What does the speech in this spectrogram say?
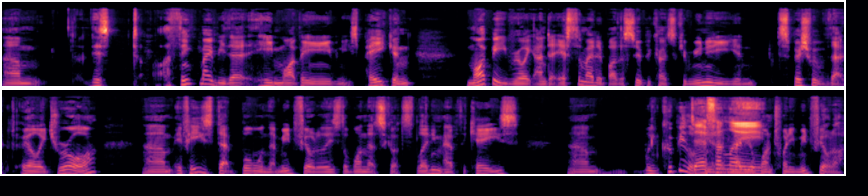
Um, I think maybe that he might be even his peak and might be really underestimated by the Supercoach community, and especially with that early draw. Um, if he's that ball in that midfielder, he's the one that's got to let him have the keys. Um, we could be looking Definitely- at maybe a 120 midfielder.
